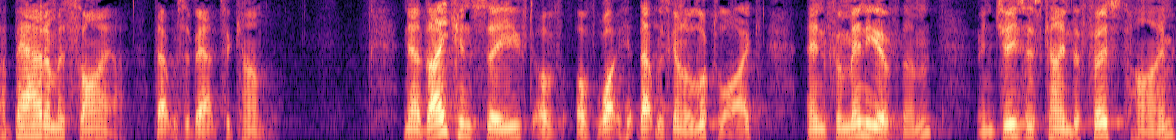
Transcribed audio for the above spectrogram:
about a Messiah that was about to come. Now they conceived of, of what that was going to look like, and for many of them, when Jesus came the first time,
